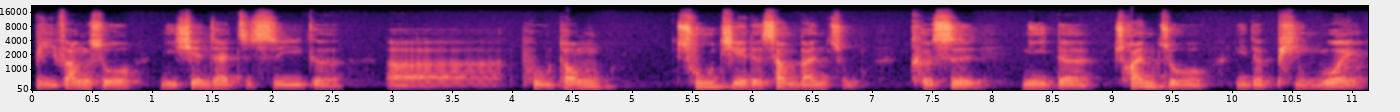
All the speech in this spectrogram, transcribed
比方说，你现在只是一个呃普通出街的上班族，可是你的穿着、你的品味、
